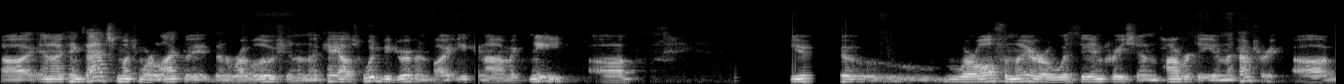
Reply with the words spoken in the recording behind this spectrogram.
Uh, and I think that's much more likely than a revolution. And the chaos would be driven by economic need. Uh, you, we're all familiar with the increase in poverty in the country. Uh,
